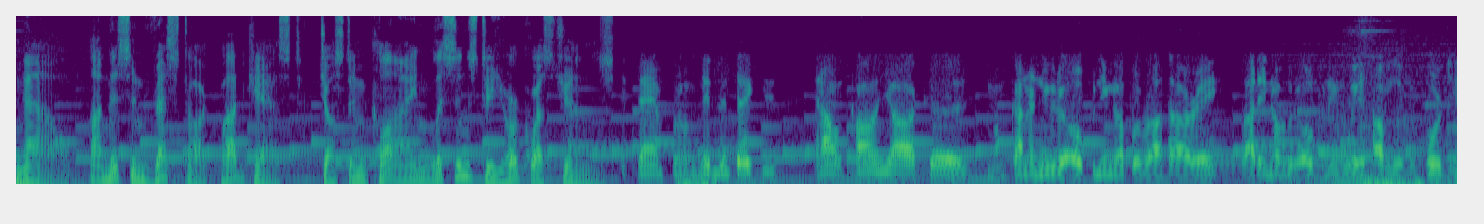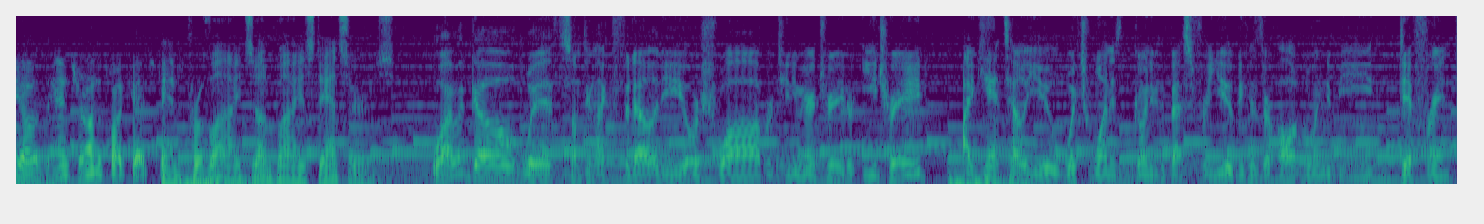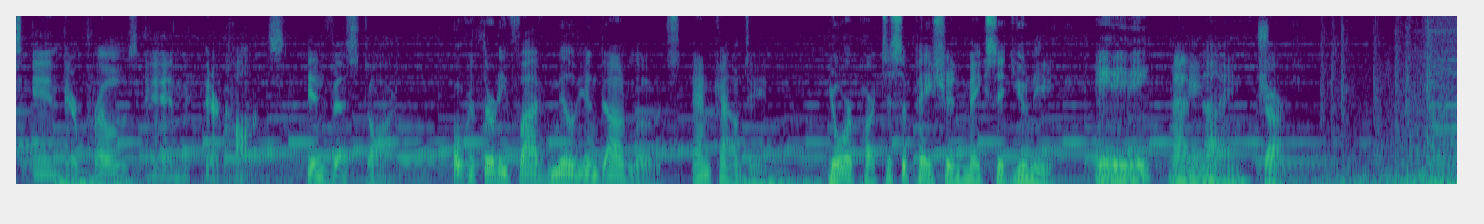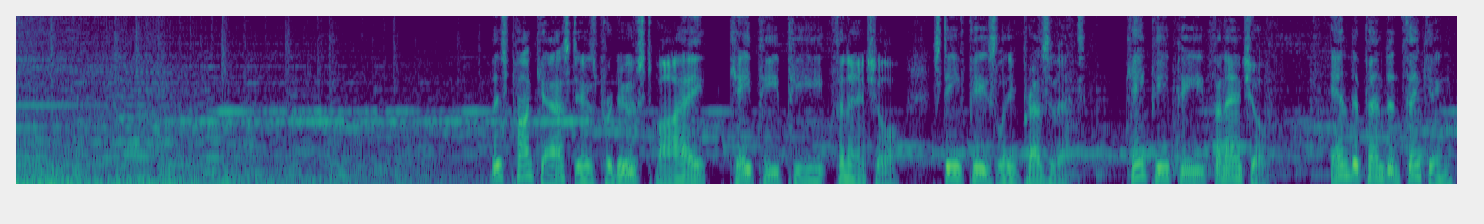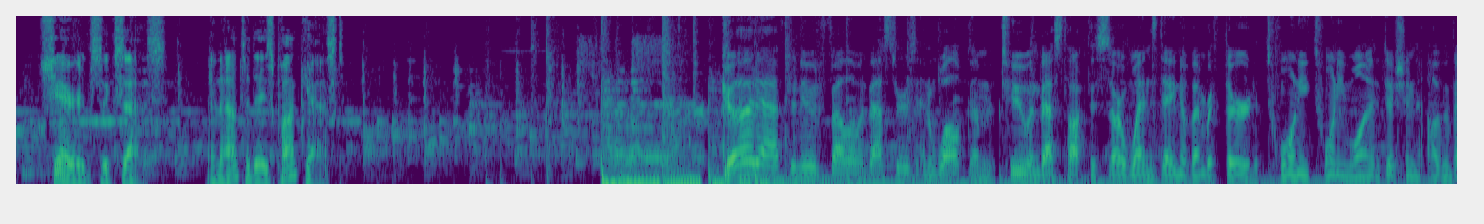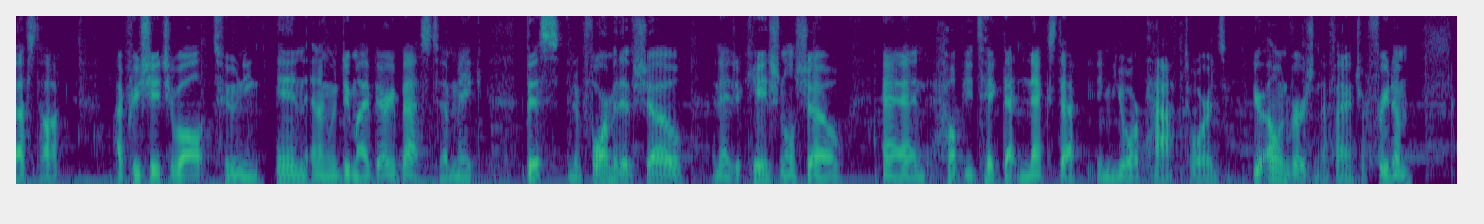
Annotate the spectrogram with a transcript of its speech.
Now, on this Invest Talk podcast, Justin Klein listens to your questions. It's Sam from Midland, Texas. And I was calling y'all because I'm kind of new to opening up a Roth IRA. So I didn't know who to open it with. I'm looking forward to y'all's answer on the podcast. And provides unbiased answers. Well, I would go with something like Fidelity or Schwab or TD Ameritrade or E Trade. I can't tell you which one is going to be the best for you because they're all going to be different in their pros and their cons. Invest Talk. Over 35 million downloads and counting. Your participation makes it unique. 888 99 Chart. This podcast is produced by KPP Financial. Steve Peasley, President. KPP Financial. Independent thinking, shared success. And now today's podcast. Good afternoon, fellow investors, and welcome to Invest Talk. This is our Wednesday, November 3rd, 2021 edition of Invest Talk. I appreciate you all tuning in, and I'm going to do my very best to make this an informative show, an educational show, and help you take that next step in your path towards your own version of financial freedom.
